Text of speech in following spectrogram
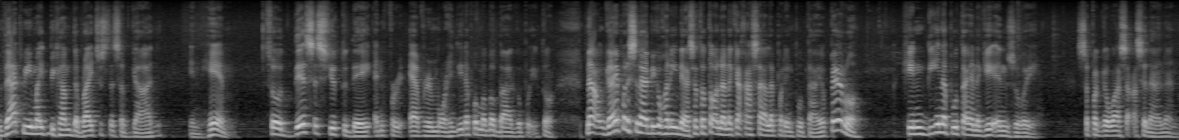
that we might become the righteousness of God in Him. So this is you today and forevermore. Hindi na po mababago po ito. Now, gaya po na sinabi ko kanina, sa totoo lang, nagkakasala pa rin po tayo. Pero, hindi na po tayo nag enjoy sa paggawa sa kasalanan.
